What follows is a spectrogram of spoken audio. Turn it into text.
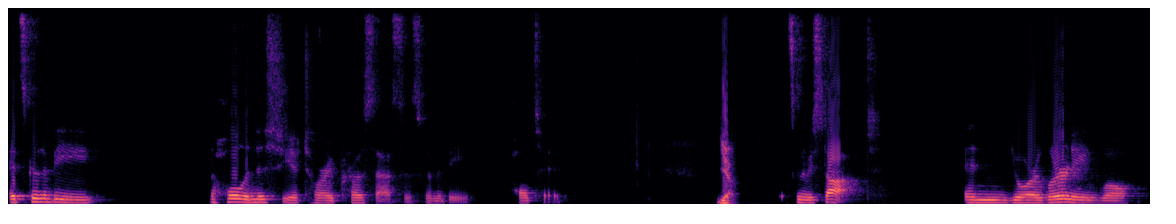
it's going to be the whole initiatory process is going to be halted. Yeah. It's going to be stopped. And your learning will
